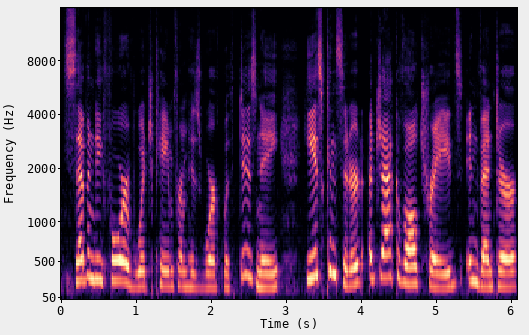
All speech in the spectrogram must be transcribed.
74 of which came from his work with Disney, he is considered a jack of all trades, inventor,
